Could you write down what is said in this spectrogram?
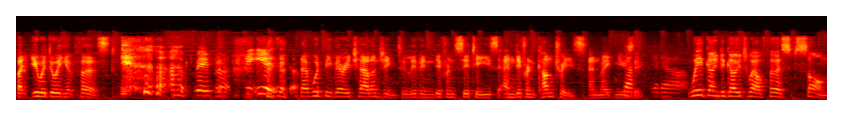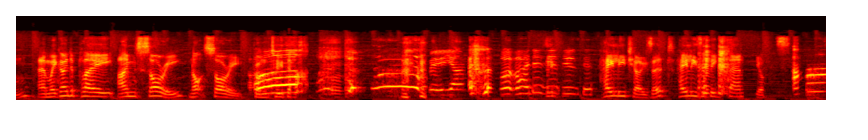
but you were doing it first. Very first. Three years ago. That would be very challenging to live in different cities and different countries and make music. Yeah. yeah. We're going to go to our first song and we're going to play I'm Sorry, Not Sorry from 2000. Oh! Very young. Why why did you do this? Hayley chose it. Hayley's a big fan of yours. Ah,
